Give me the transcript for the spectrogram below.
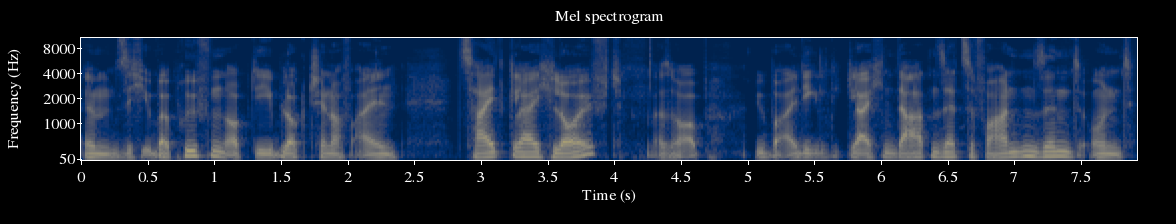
ähm, sich überprüfen, ob die Blockchain auf allen zeitgleich läuft, also ob überall die, die gleichen Datensätze vorhanden sind und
